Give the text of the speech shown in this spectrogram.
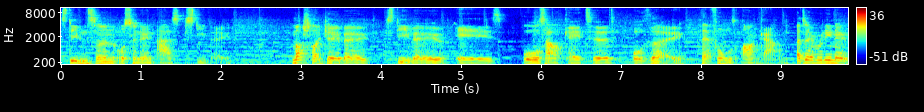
Stephenson, also known as Stevo. Much like Jobo, Stevo is all self-catered, although their formals aren't gowned. I don't really know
